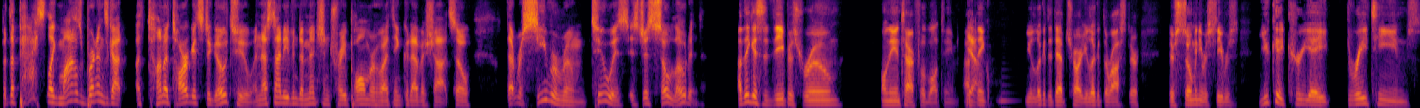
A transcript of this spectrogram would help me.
But the past, like Myles Brennan's got a ton of targets to go to, and that's not even to mention Trey Palmer, who I think could have a shot. So that receiver room too is is just so loaded. I think it's the deepest room on the entire football team. I yeah. think you look at the depth chart, you look at the roster, there's so many receivers. You could create three teams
